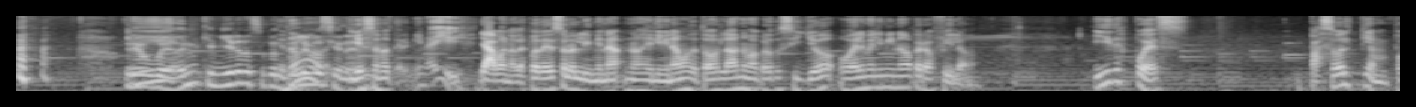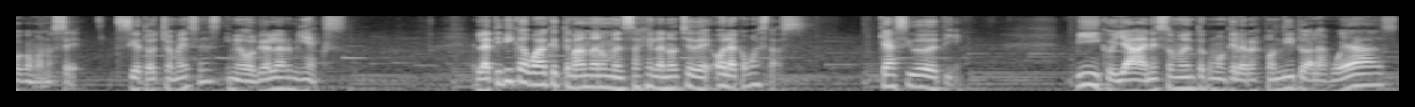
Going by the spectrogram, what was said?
Pero, Y- weón, qué mierda su control No, emocional. y eso no termina ahí. Ya, bueno, después de eso lo elimina- nos eliminamos de todos lados. No me acuerdo si yo o él me eliminó, pero filo. Y después pasó el tiempo, como no sé, 7, 8 meses, y me volvió a hablar mi ex. La típica weá que te mandan un mensaje en la noche de: Hola, ¿cómo estás? ¿Qué ha sido de ti? Pico, ya en ese momento, como que le respondí todas las weas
